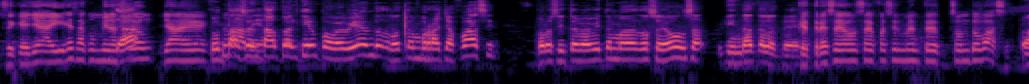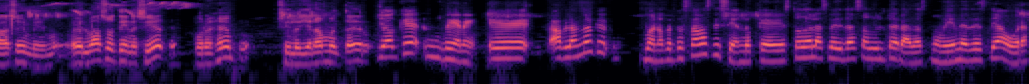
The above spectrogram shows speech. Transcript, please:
Así que ya ahí esa combinación ya, es. Tú estás sentado todo el tiempo bebiendo, no te emborrachas fácil. Pero si te bebiste más de 12 onzas, guindátelo de Que 13 onzas fácilmente son dos vasos. Así mismo. El vaso tiene 7, por ejemplo. Si lo llenamos entero. Yo que, viene, eh, hablando que, bueno, que tú estabas diciendo que esto de las bebidas adulteradas no viene desde ahora,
